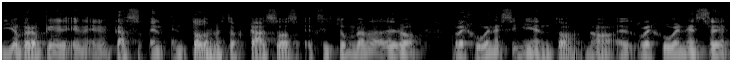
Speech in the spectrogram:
yo creo que en, el caso, en, todos nuestros casos existe un verdadero rejuvenecimiento, ¿no? Eh, rejuvenece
